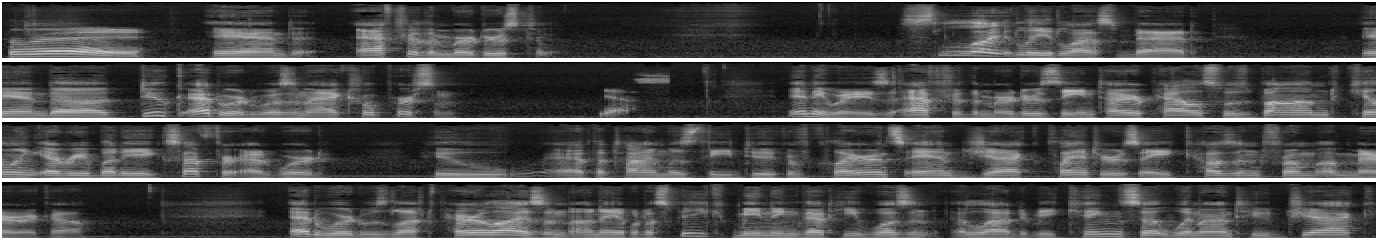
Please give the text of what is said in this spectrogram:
Hooray! And after the murders, slightly less bad. And uh, Duke Edward was an actual person. Yes. Anyways, after the murders, the entire palace was bombed, killing everybody except for Edward, who at the time was the Duke of Clarence, and Jack Planters, a cousin from America. Edward was left paralyzed and unable to speak, meaning that he wasn't allowed to be king, so it went on to Jack,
